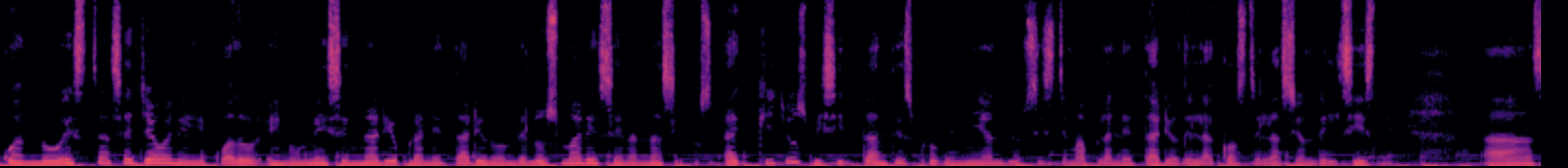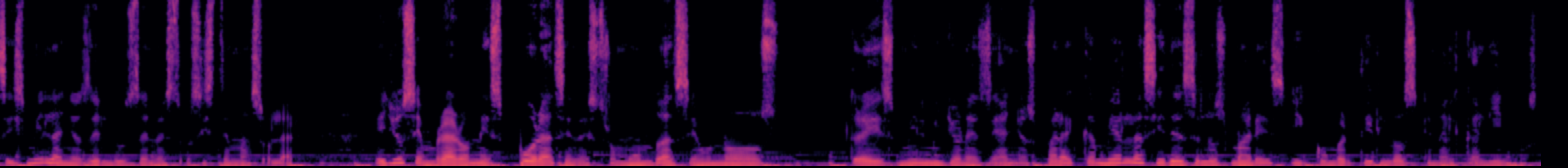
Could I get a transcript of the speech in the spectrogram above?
cuando ésta se hallaba en el Ecuador en un escenario planetario donde los mares eran ácidos. Aquellos visitantes provenían de un sistema planetario de la constelación del Cisne, a 6.000 años de luz de nuestro sistema solar. Ellos sembraron esporas en nuestro mundo hace unos 3 mil millones de años para cambiar la acidez de los mares y convertirlos en alcalinos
